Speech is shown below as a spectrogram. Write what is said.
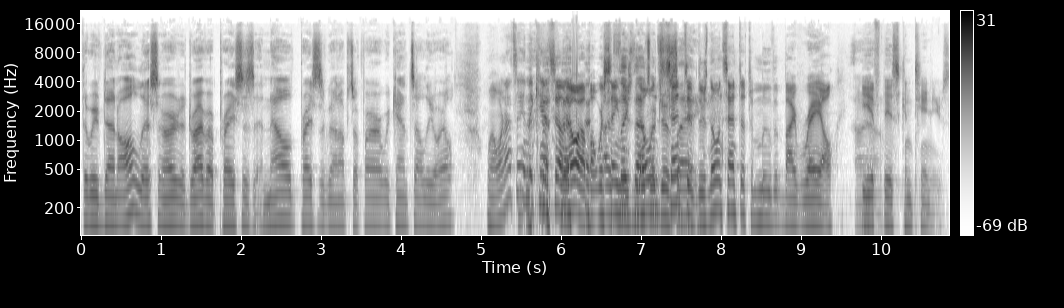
that we've done all this in order to drive up prices and now prices have gone up so far we can't sell the oil? Well, we're not saying they can't sell the oil, but we're saying there's no incentive. There's no incentive to move it by rail oh, if yeah. this continues.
